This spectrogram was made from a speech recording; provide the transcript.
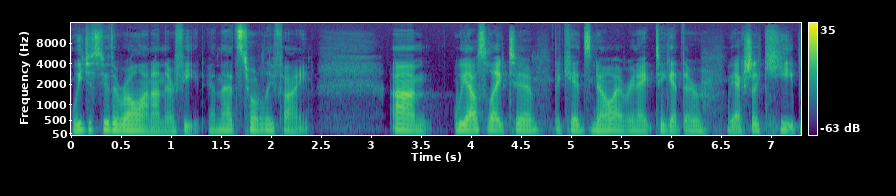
we just do the roll on on their feet, and that's totally fine. Um, we also like to the kids know every night to get their. We actually keep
